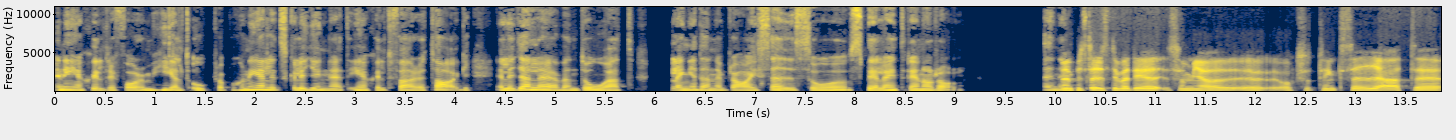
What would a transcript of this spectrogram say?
en enskild reform helt oproportionerligt skulle gynna ett enskilt företag. Eller gäller även då att så länge den är bra i sig så spelar inte det någon roll? Men precis, det var det som jag eh, också tänkte säga att eh,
